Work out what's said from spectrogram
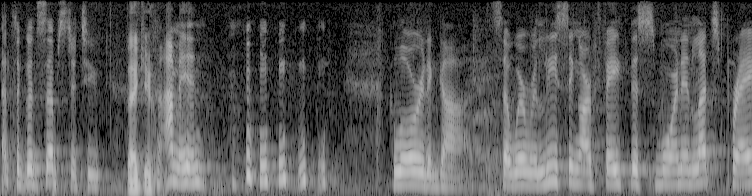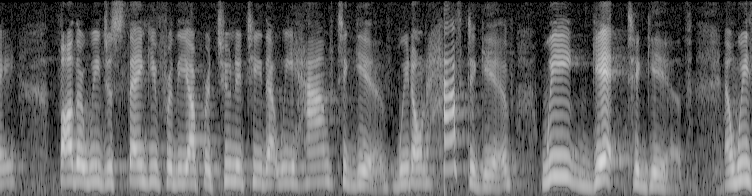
That's a good substitute. Thank you. I'm in. Glory to God. So we're releasing our faith this morning. Let's pray. Father, we just thank you for the opportunity that we have to give. We don't have to give, we get to give. And we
